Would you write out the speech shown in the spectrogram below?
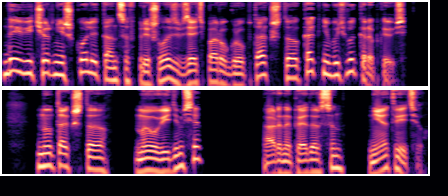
да и в вечерней школе танцев пришлось взять пару групп, так что как-нибудь выкарабкаюсь. Ну так что мы увидимся?» Арне Педерсон не ответил,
